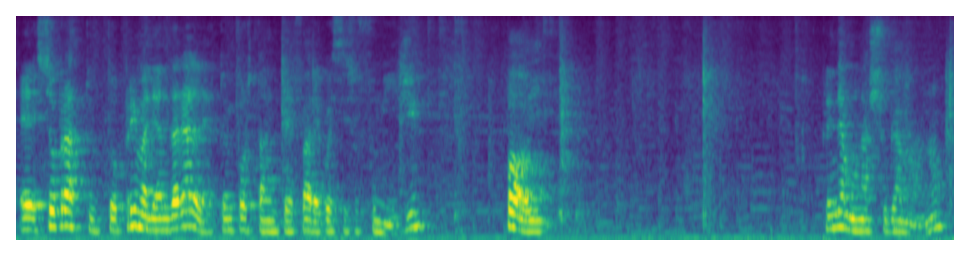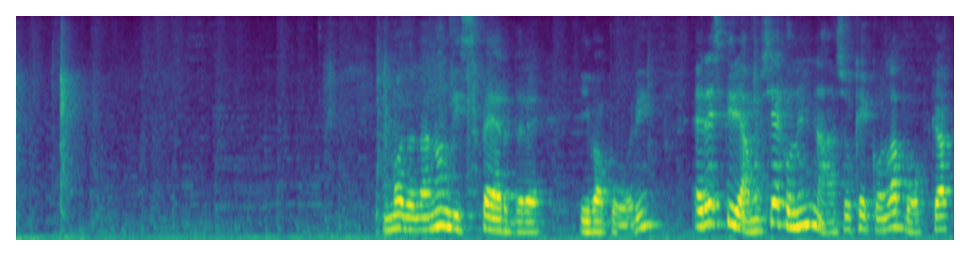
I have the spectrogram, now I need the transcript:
e soprattutto prima di andare a letto è importante fare questi suffumigi poi prendiamo un asciugamano in modo da non disperdere i vapori e respiriamo sia con il naso che con la bocca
